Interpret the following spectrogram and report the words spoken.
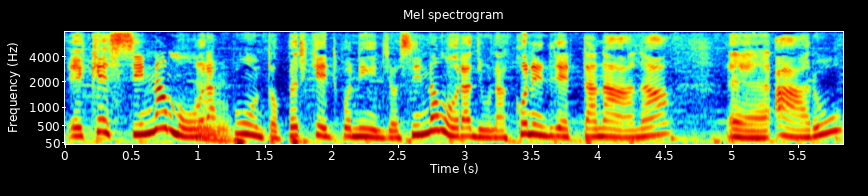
e che si innamora appunto perché il coniglio si innamora di una coniglietta nana eh, Aru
